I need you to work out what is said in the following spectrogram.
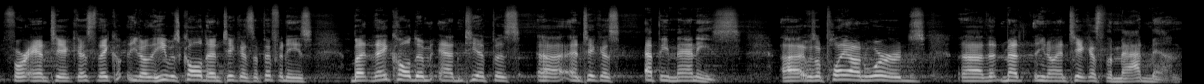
for Antiochus. They, you know, he was called Antiochus Epiphanes, but they called him Antiochus, uh, Antiochus Epimanes. Uh, it was a play on words uh, that meant, you know, Antiochus the madman.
